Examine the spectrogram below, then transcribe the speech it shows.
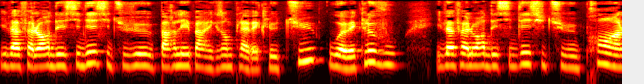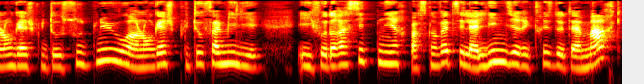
il va falloir décider si tu veux parler par exemple avec le tu ou avec le vous. Il va falloir décider si tu prends un langage plutôt soutenu ou un langage plutôt familier et il faudra s'y tenir parce qu'en fait c'est la ligne directrice de ta marque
